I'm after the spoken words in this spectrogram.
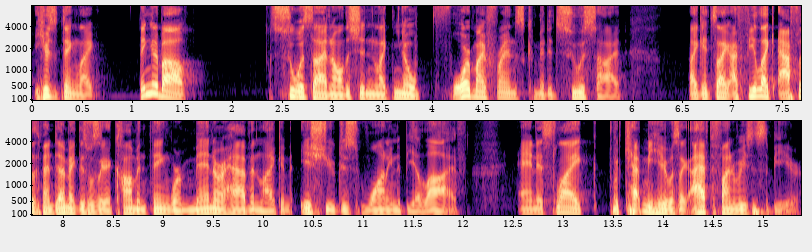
here's the thing: like thinking about suicide and all this shit, and like you know, four of my friends committed suicide. Like it's like I feel like after the pandemic, this was like a common thing where men are having like an issue just wanting to be alive, and it's like what kept me here was like I have to find reasons to be here.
